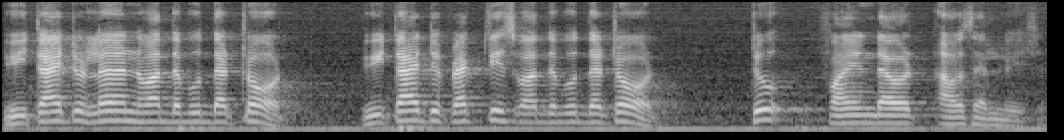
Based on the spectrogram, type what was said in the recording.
We try to learn what the Buddha taught. We try to practice what the Buddha taught to find out our salvation.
